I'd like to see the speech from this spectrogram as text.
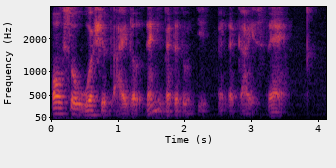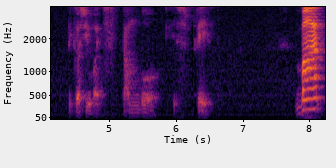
also worship the idol. Then you better don't eat when the guy is there because you might stumble his faith. But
